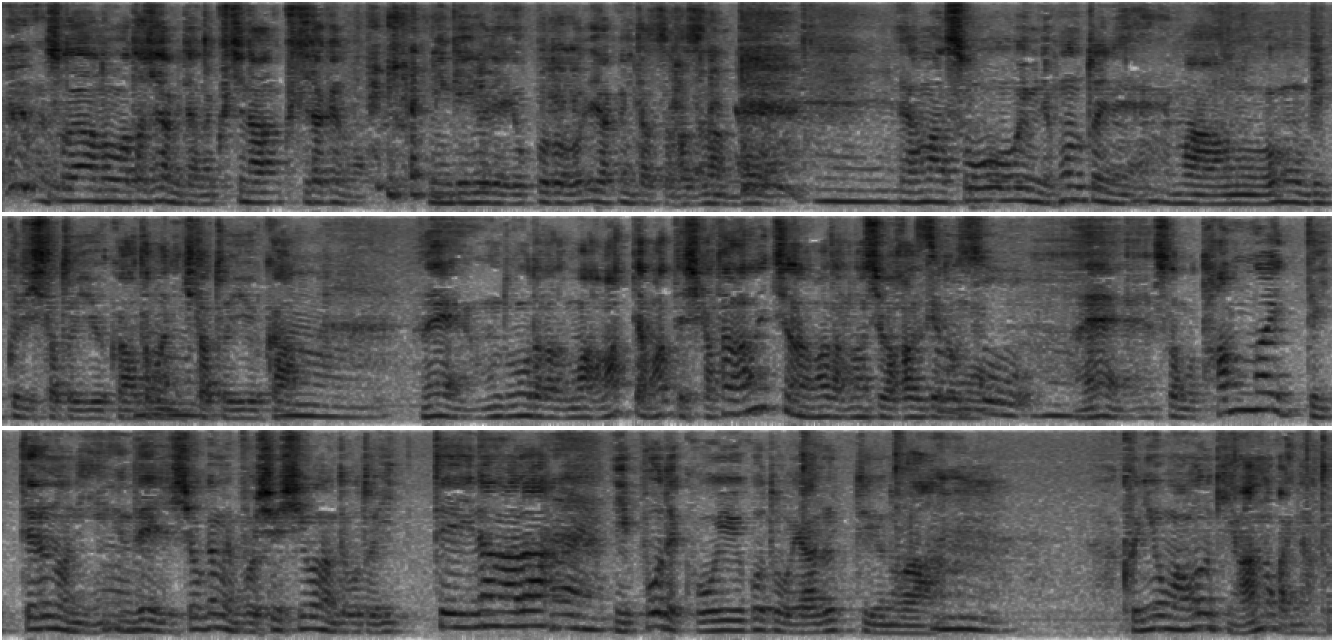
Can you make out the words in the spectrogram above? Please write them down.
それはあの私らみたいな口な口だけの人間よりよっぽど役に立つはずなんで。いやまあそういう意味で本当にね、まあ、あのびっくりしたというか頭にきたというか、うんね本当もうだからもう余って余って仕方がないっていうのはまだ話わかるけどもそうそう、ねそれも足んないって言ってるのに、うん、で一生懸命募集しようなんてことを言っていながら、はい、一方でこういうことをやるっていうのは、うん、国を守る気があんのかいなと。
